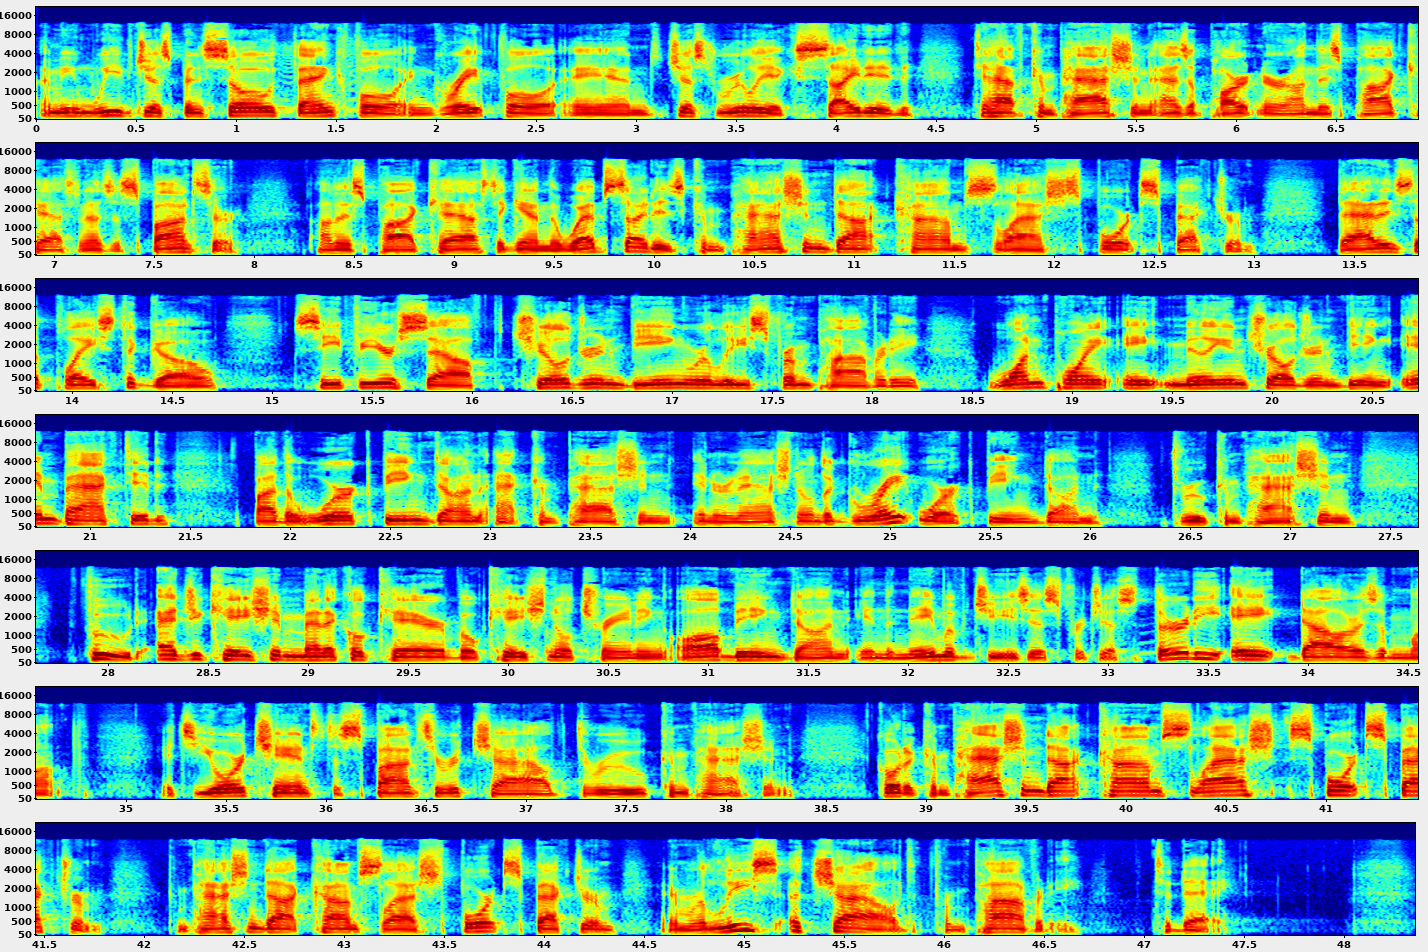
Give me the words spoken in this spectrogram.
I mean, we've just been so thankful and grateful and just really excited to have Compassion as a partner on this podcast and as a sponsor on this podcast. Again, the website is compassion.com slash sports spectrum. That is the place to go. See for yourself children being released from poverty, 1.8 million children being impacted by the work being done at Compassion International, the great work being done through Compassion. Food, education, medical care, vocational training, all being done in the name of Jesus for just $38 a month. It's your chance to sponsor a child through Compassion. Go to compassion.com slash sports spectrum compassion.com slash sports spectrum and release a child from poverty today.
